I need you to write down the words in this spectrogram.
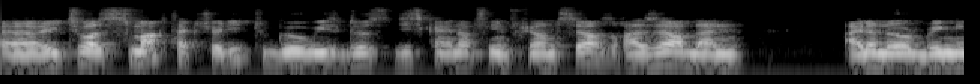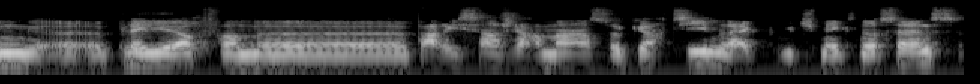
Uh, it was smart actually to go with those this kind of influencers rather than I don't know, bringing a player from uh, Paris Saint Germain soccer team, like which makes no sense.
